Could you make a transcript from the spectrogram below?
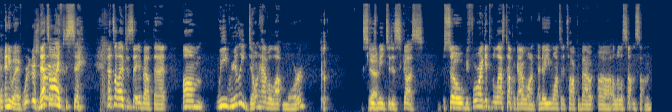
Anyway, that's all I have to say. That's all I have to say about that. Um, we really don't have a lot more. Excuse Yeah. me to discuss. So before I get to the last topic, I want I know you wanted to talk about uh, a little something something.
